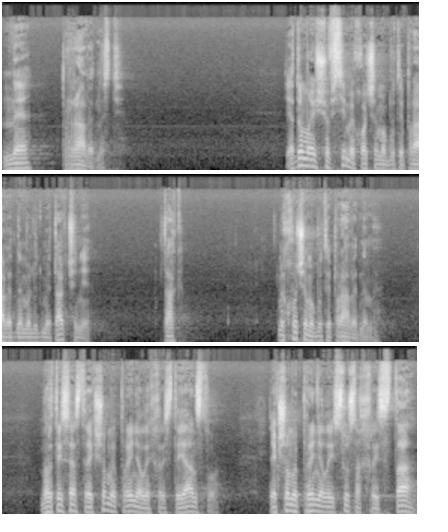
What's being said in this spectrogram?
неправедності. Я думаю, що всі ми хочемо бути праведними людьми, так чи ні? Так. Ми хочемо бути праведними. Брати і сестри, якщо ми прийняли християнство, якщо ми прийняли Ісуса Христа,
